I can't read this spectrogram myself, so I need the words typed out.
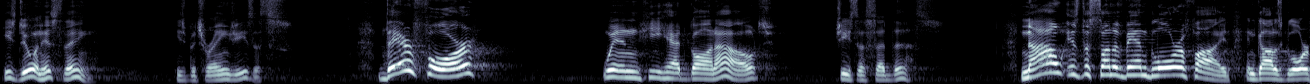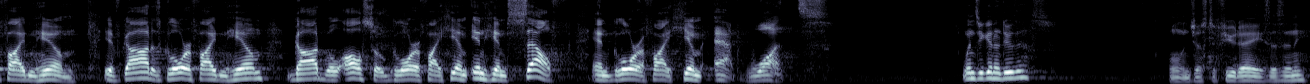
he's doing his thing. He's betraying Jesus. Therefore, when he had gone out, Jesus said this Now is the Son of Man glorified, and God is glorified in him. If God is glorified in him, God will also glorify him in himself and glorify him at once. When's he going to do this? Well, in just a few days, isn't he?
